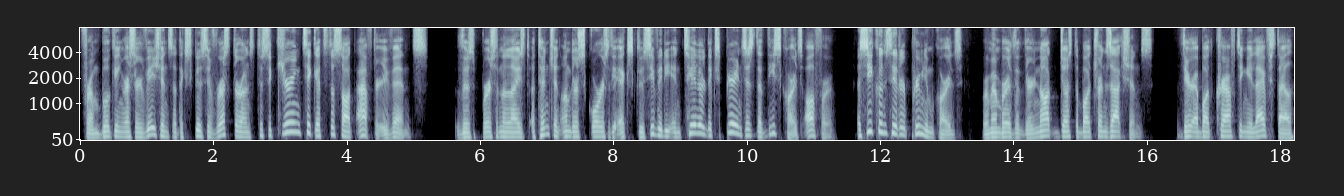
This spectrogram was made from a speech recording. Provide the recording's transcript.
from booking reservations at exclusive restaurants to securing tickets to sought after events. This personalized attention underscores the exclusivity and tailored experiences that these cards offer. As you consider premium cards, Remember that they're not just about transactions. They're about crafting a lifestyle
